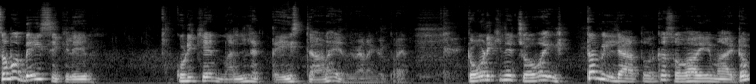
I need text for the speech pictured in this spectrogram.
സംഭവം ബേസിക്കലി കുടിക്കാൻ നല്ല ടേസ്റ്റാണ് എന്ന് വേണമെങ്കിൽ പറയാം. ടോണിക്കിന്റെ ചൊവ്വ ഇഷ്ടമില്ലാത്തവർക്ക് സ്വാഭാവികമായിട്ടും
